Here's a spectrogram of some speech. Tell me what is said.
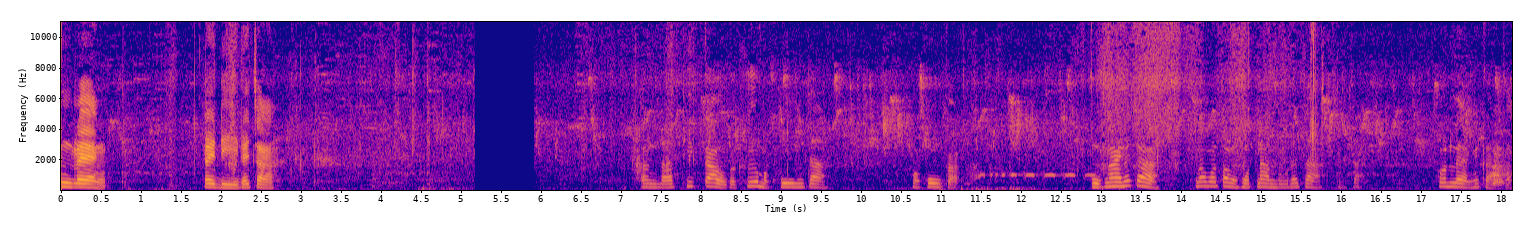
นแรงได้ดีได้จ้าอันดับที่เก้าก็คือมะคุงจ้า มะคุงกะปลูกง่ายนะจ๊ะเราว่ต้องหดน้ำดูนะจ๊ะนี่จ้ะทนแรงนี่กันจ้ะ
